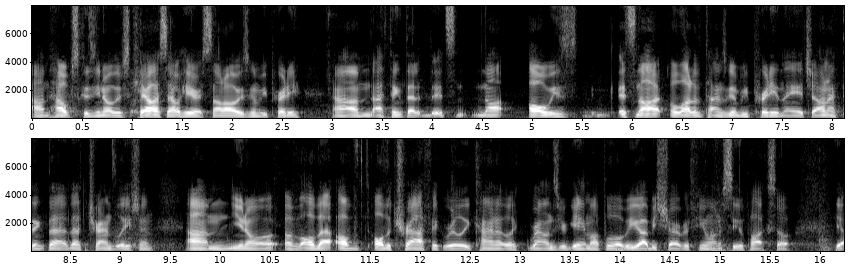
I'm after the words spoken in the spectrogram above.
um, helps because you know there's chaos out here. It's not always going to be pretty. Um, I think that it's not always it's not a lot of the times going to be pretty in the AHL, and I think that that translation, um, you know, of all that of all the traffic really kind of like rounds your game up a little bit. You got to be sharp if you want to see the puck. So, yeah.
